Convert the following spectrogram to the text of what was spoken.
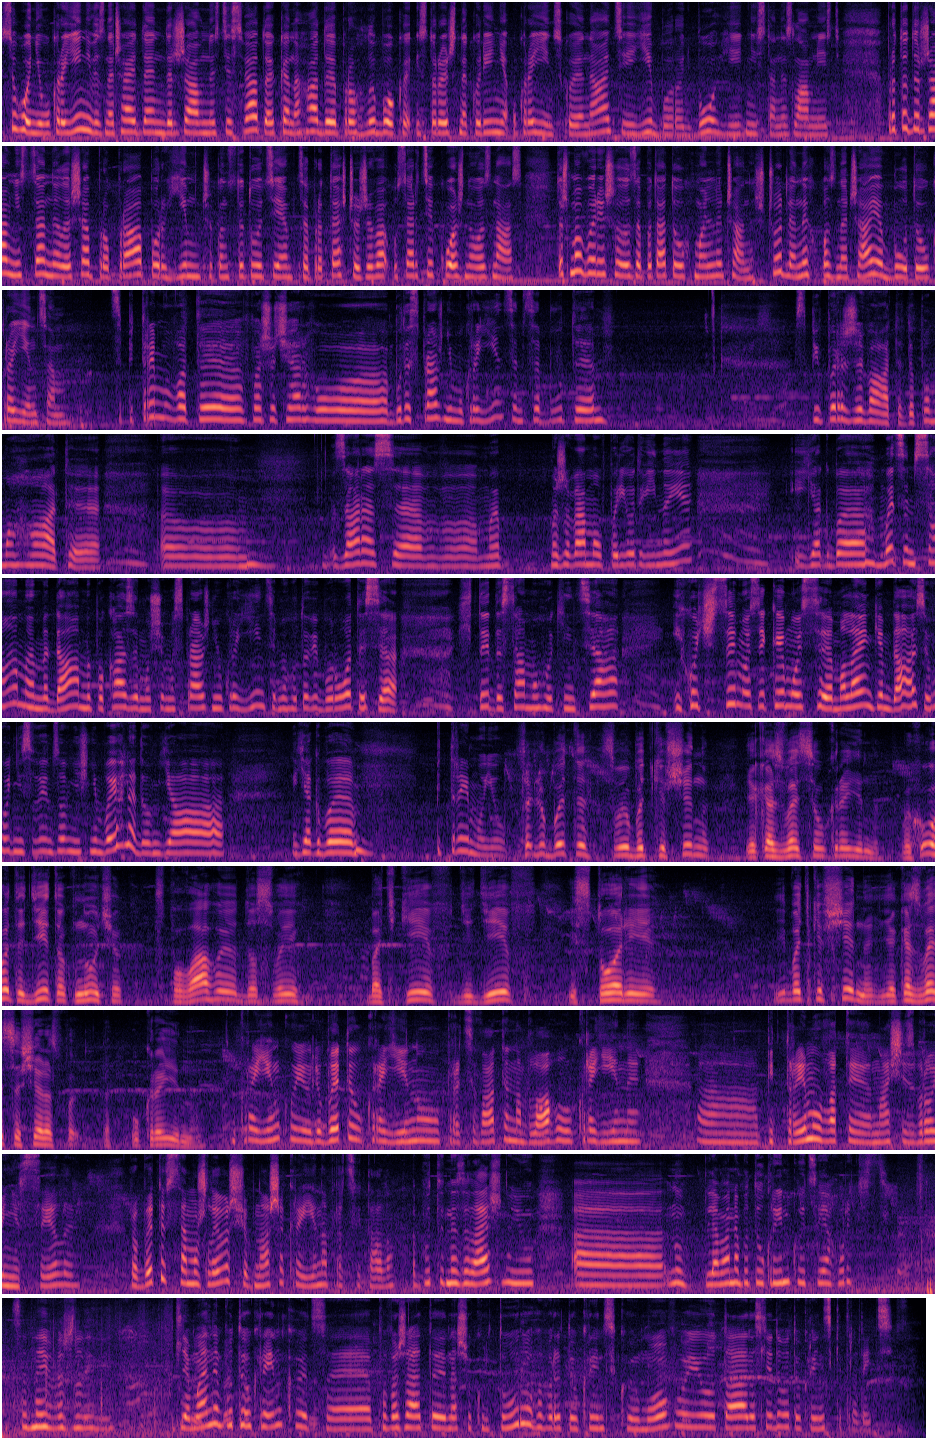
Сьогодні в Україні відзначають День державності свято, яке нагадує про глибоке історичне коріння української нації, її боротьбу, гідність та незламність. Проте державність це не лише про прапор, гімн чи конституції, це про те, що живе у серці кожного з нас. Тож ми вирішили запитати у хмельничан, що для них означає бути українцем. Це підтримувати в першу чергу, бути справжнім українцем, це бути співпереживати, допомагати. Е, Зараз е, ми, ми живемо в період війни, і якби ми цим самим да, ми показуємо, що ми справжні українці, ми готові боротися, йти до самого кінця. І хоч цим ось якимось маленьким, да, сьогодні своїм зовнішнім виглядом я якби підтримую. Це любити свою батьківщину, яка зветься Україна. Виховувати діток, внучок з повагою до своїх батьків, дідів, історії і батьківщини, яка зветься ще раз Україна. українкою, любити Україну, працювати на благо України, е, підтримувати наші збройні сили, робити все можливе, щоб наша країна процвітала. Бути незалежною. А, ну, для мене бути українкою це є гордість. Це найважливіше. Для мене бути українкою це поважати нашу культуру, говорити українською мовою та наслідувати українські традиції.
